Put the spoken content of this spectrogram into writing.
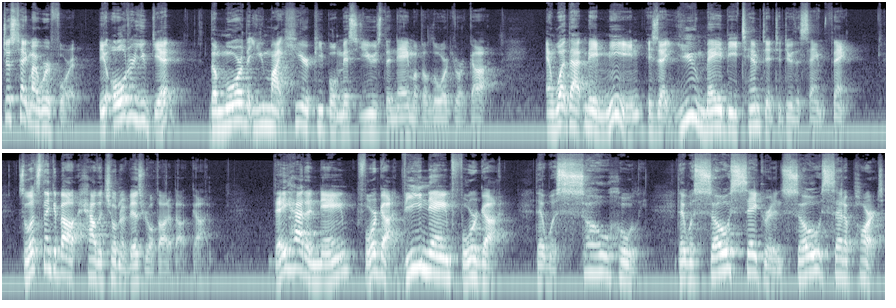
just take my word for it. The older you get, the more that you might hear people misuse the name of the Lord your God. And what that may mean is that you may be tempted to do the same thing. So let's think about how the children of Israel thought about God. They had a name for God, the name for God, that was so holy, that was so sacred and so set apart,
